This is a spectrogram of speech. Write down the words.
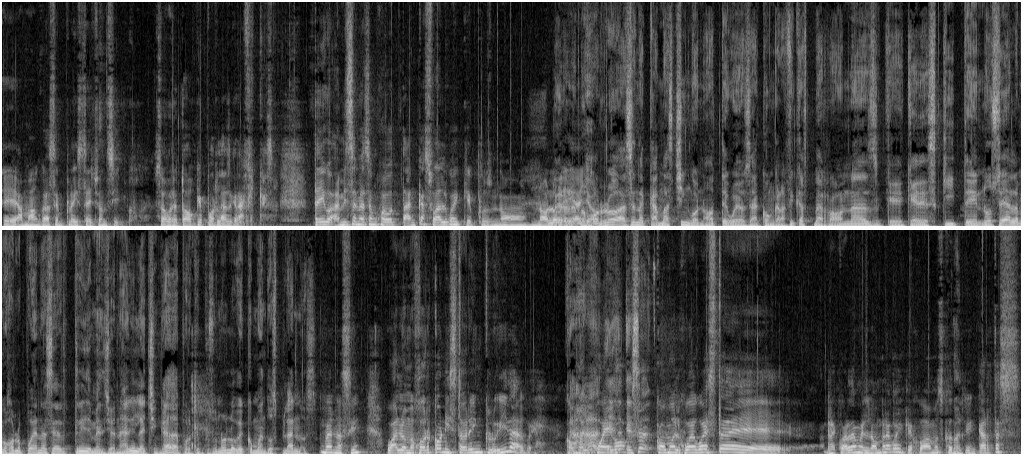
eh, Among Us en PlayStation 5. Sobre todo que por las gráficas. Te digo, a mí se me hace un juego tan casual, güey, que pues no, no lo Pero a lo mejor lo hacen acá más chingonote, güey. O sea, con gráficas perronas, que, que desquite. No sé, a lo mejor lo pueden hacer tridimensional y la chingada, porque pues uno lo ve como en dos planos. Bueno, sí. O a lo mejor con historia incluida, güey. Como el juego. Como el juego este. Recuérdame el nombre, güey, que jugamos con, en cartas.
